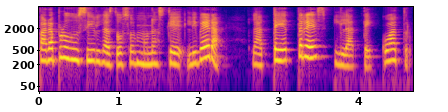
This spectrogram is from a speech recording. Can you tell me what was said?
para producir las dos hormonas que libera, la T3 y la T4.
